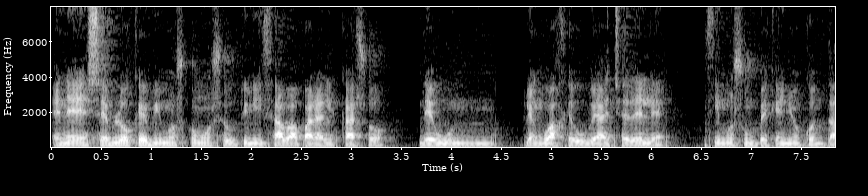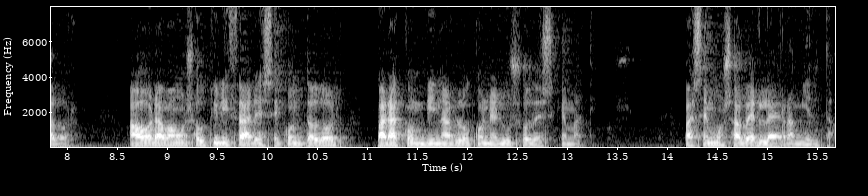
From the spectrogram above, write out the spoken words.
En ese bloque vimos cómo se utilizaba para el caso de un lenguaje VHDL hicimos un pequeño contador. Ahora vamos a utilizar ese contador para combinarlo con el uso de esquemáticos. Pasemos a ver la herramienta.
